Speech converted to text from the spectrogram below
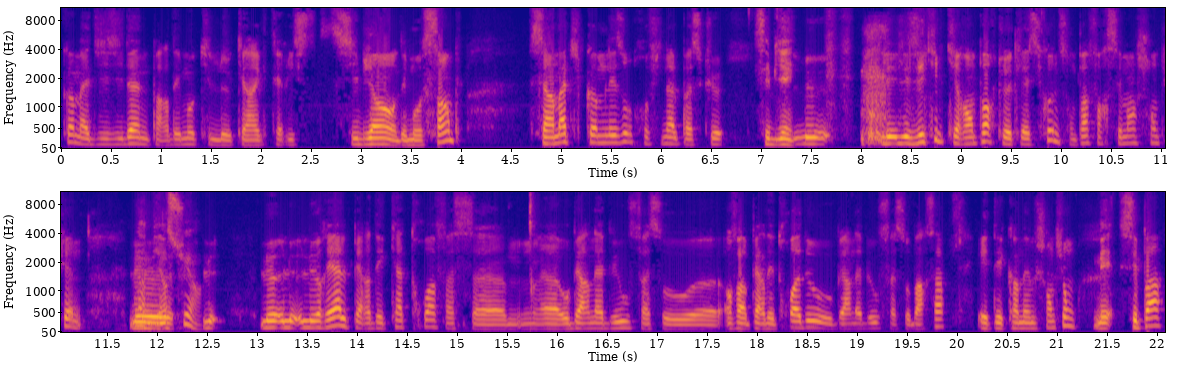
comme a dit Zidane par des mots qui le caractérisent si bien, des mots simples, c'est un match comme les autres au final parce que c'est bien. Le, les, équipes qui remportent le Classico ne sont pas forcément championnes. Le, bien sûr. Le, le, le, Real perdait 4-3 face euh, au Bernabeu face au euh, enfin perdait 3-2 au Bernabeu face au Barça était quand même champion. Mais c'est pas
